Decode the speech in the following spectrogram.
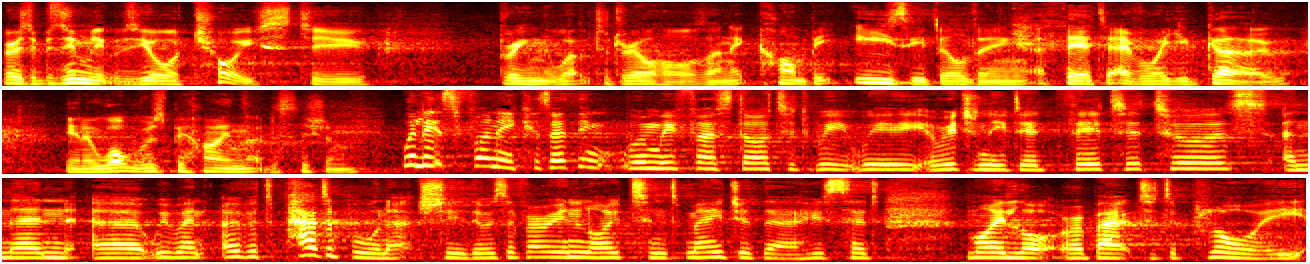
Rosie, presumably it was your choice to bring the work to drill halls, and it can't be easy building a theatre everywhere you go. You know, what was behind that decision? Well, it's funny because I think when we first started, we, we originally did theatre tours and then uh, we went over to Paderborn actually. There was a very enlightened major there who said, My lot are about to deploy.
